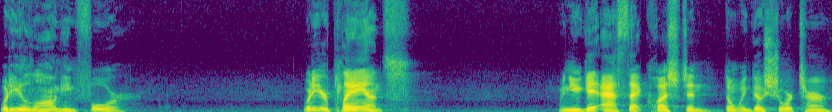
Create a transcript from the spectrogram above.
What are you longing for? What are your plans? When you get asked that question, don't we go short term?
